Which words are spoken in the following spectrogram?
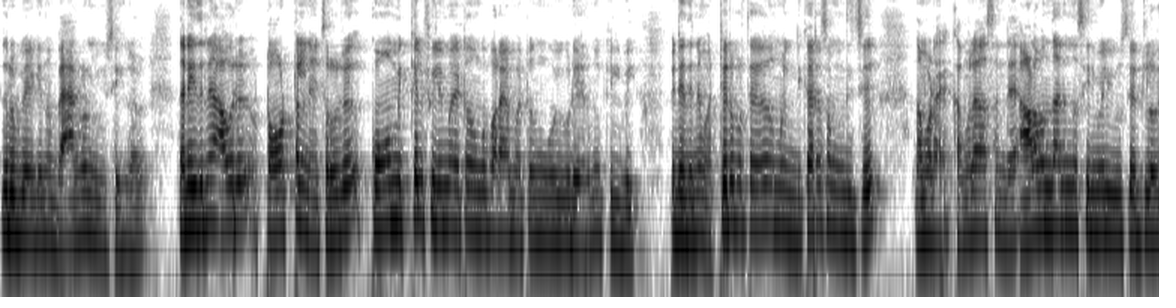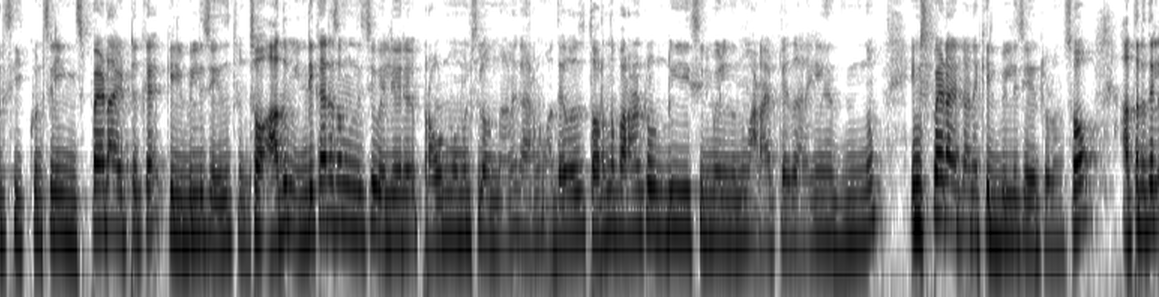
ഇതിൽ ഉപയോഗിക്കുന്ന ബാക്ക്ഗ്രൗണ്ട് മ്യൂസിക്കുകൾ ദൻ ഇതിന് ആ ഒരു ടോട്ടൽ നേച്ചർ ഒരു കോമിക്കൽ ഫിലിമായിട്ട് നമുക്ക് പറയാൻ പറ്റുന്ന മൂവി കൂടിയായിരുന്നു കിൽബിൽ പിന്നെ ഇതിന്റെ മറ്റൊരു പ്രത്യേകത നമ്മൾ ഇന്ത്യക്കാരെ സംബന്ധിച്ച് നമ്മുടെ കമലഹാസന്റെ ആളവന്താൻ എന്ന സിനിമയിൽ യൂസ് ചെയ്തിട്ടുള്ള ഒരു സീക്വൻസിൽ ഇൻസ്പയർഡ് ആയിട്ടൊക്കെ കിൽബിൽ ചെയ്തിട്ടുണ്ട്. സോ അതും ഇന്ത്യക്കാരെ സംബന്ധിച്ച് വലിയൊരു പ്രൗഡ് മൊമെന്റ്സിൽ ഒന്നാണ്. കാരണം അദ്ദേഹം തുറന്ന് പറഞ്ഞിട്ടുണ്ട് ഈ സിനിമയിൽ നിന്നും അഡാപ്റ്റ് ചെയ്ത് അല്ലെങ്കിൽ നിന്നും ഇൻസ്പയർഡ് ആയിട്ടാണ് കിൽബിൽ ചെയ്തിട്ടുള്ളത്. സോ അത്തരത്തിൽ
